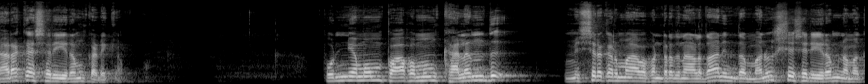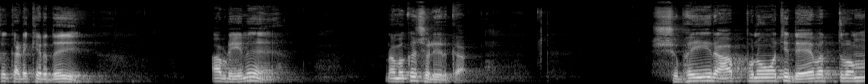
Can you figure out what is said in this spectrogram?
நரக சரீரம் கிடைக்கும். புண்ணியமும் பாபமும் கலந்து மிஸ்ர கர்மாவை பண்ணுறதுனால தான் இந்த மனுஷ சரீரம் நமக்கு கிடைக்கிறது அப்படின்னு நமக்கு சொல்லியிருக்கா. சுபைராப்னோச்சி தேவத்வம்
